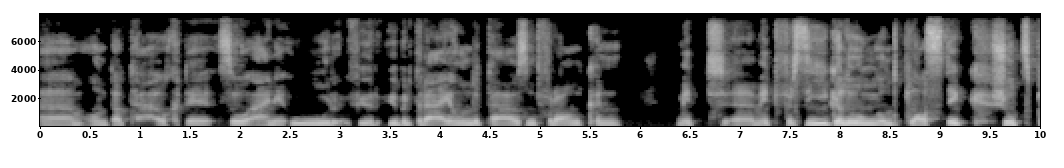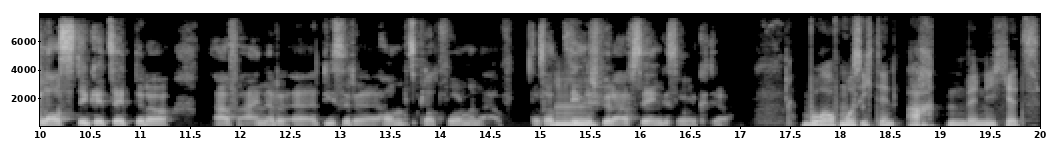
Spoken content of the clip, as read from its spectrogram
ähm, und da tauchte so eine Uhr für über 300.000 Franken mit, äh, mit Versiegelung und Plastik, Schutzplastik etc. auf einer äh, dieser äh, Handelsplattformen auf. Das hat mhm. ziemlich für Aufsehen gesorgt, ja. Worauf muss ich denn achten, wenn ich jetzt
